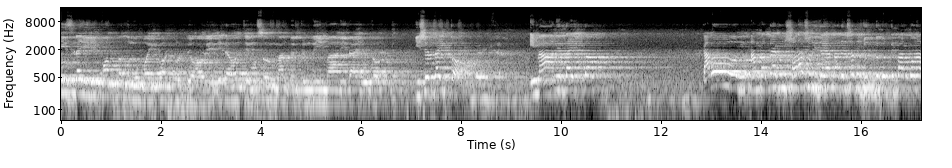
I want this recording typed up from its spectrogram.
ইসরায়েলি পণ্যগুলো বয়কট করতে হবে। এটা হচ্ছে মুসলমানদের জন্য ইমানি দায়িত্ব। কিসের দায়িত্ব? ইমানের দায়িত্ব। কারণ আমরা তো এখন সরাসরি যাই তাদের সাথে যুদ্ধ করতে পারব না।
